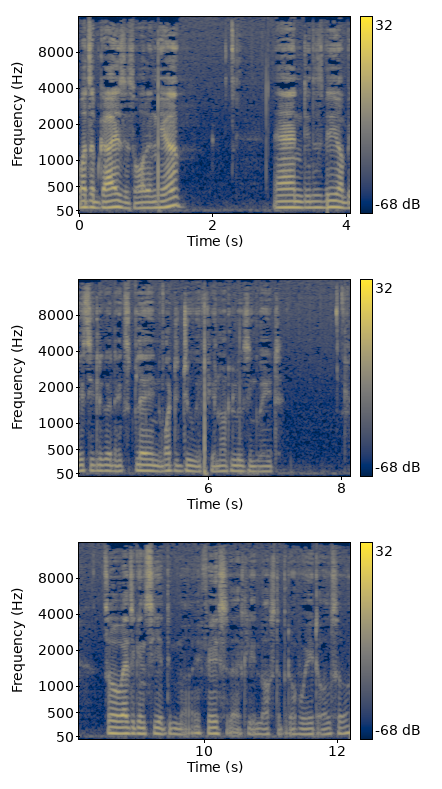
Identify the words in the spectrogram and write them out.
What's up guys, it's Warren here. And in this video I'm basically going to explain what to do if you're not losing weight. So as you can see I think my face has actually lost a bit of weight also,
